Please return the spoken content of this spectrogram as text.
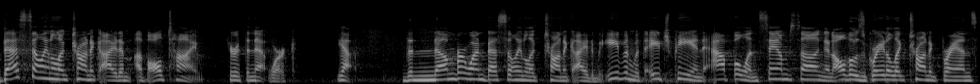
best-selling electronic item of all time here at the network. Yeah, the number one best-selling electronic item, even with HP and Apple and Samsung and all those great electronic brands.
